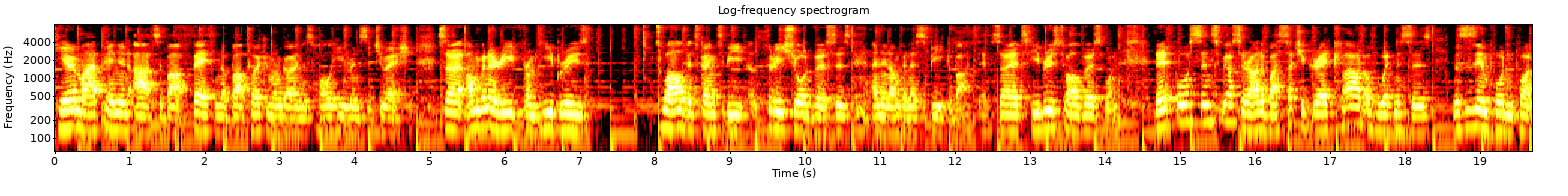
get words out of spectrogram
hear my opinion out about faith and about Pokemon Go and this whole human situation. So I'm going to read from Hebrews 12 it's going to be three short verses and then I'm going to speak about them. So it's Hebrews 12 verse 1. Therefore since we are surrounded by such a great cloud of witnesses, this is the important part.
